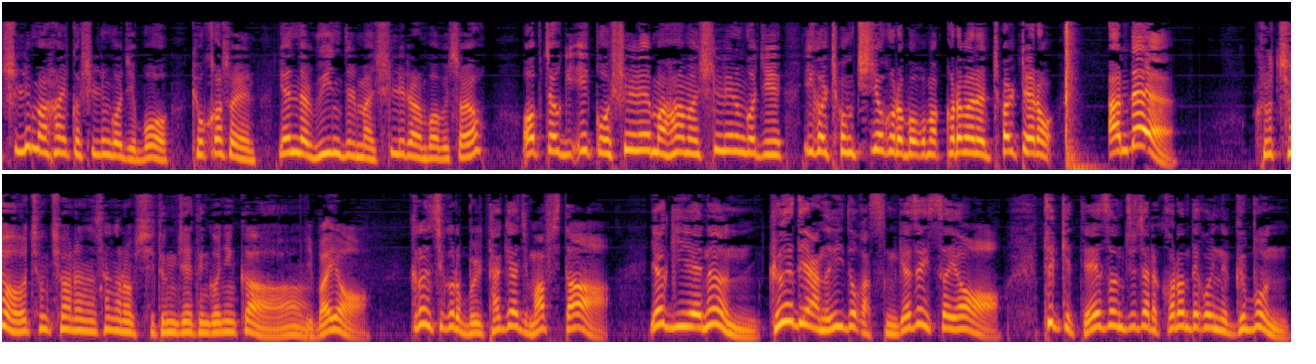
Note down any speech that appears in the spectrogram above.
실리만 하니까 실린 거지. 뭐 교과서엔 옛날 위인들만 실리라는 법 있어요? 업적이 있고 실리만 하면 실리는 거지. 이걸 정치적으로 보고 막 그러면은 절대로 안 돼. 그렇죠. 정치와는 상관없이 등재된 거니까. 이봐요. 그런 식으로 물타기 하지 맙시다. 여기에는 거대한 의도가 숨겨져 있어요. 특히 대선 주자로 거론되고 있는 그분,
